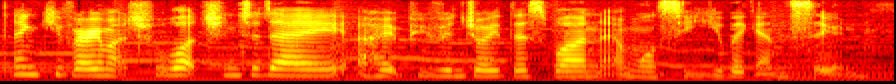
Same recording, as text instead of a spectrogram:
Thank you very much for watching today. I hope you've enjoyed this one and we'll see you again soon.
